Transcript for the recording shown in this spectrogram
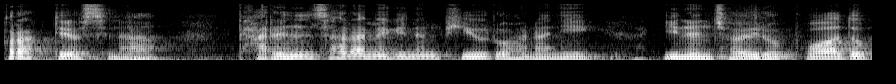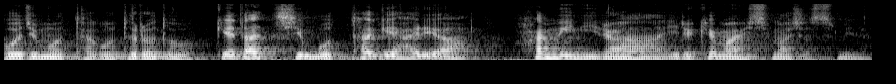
허락되었으나 다른 사람에게는 비유로 하나니 이는 저희로 보아도 보지 못하고 들어도 깨닫지 못하게 하려 함이니라 이렇게 말씀하셨습니다.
